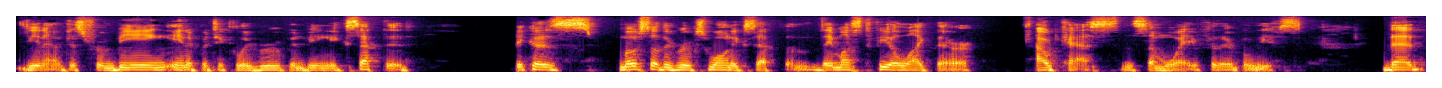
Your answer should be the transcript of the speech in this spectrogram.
you know, just from being in a particular group and being accepted because most other groups won't accept them. They must feel like they're outcasts in some way for their beliefs. That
